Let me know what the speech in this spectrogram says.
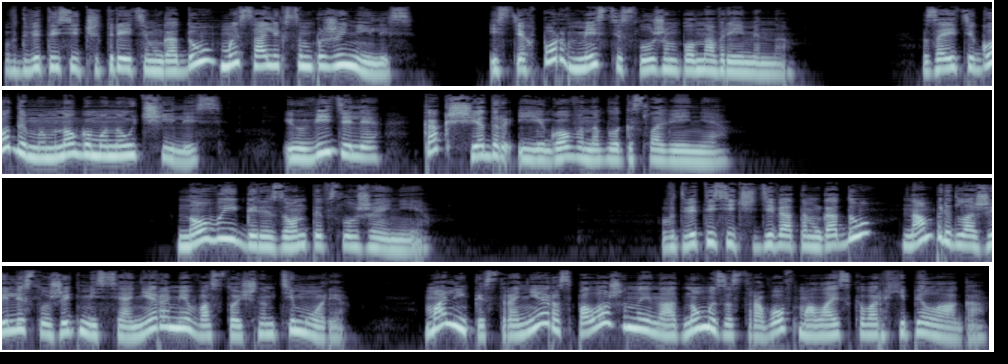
В 2003 году мы с Алексом поженились, и с тех пор вместе служим полновременно. За эти годы мы многому научились и увидели, как щедр Иегова на благословение. Новые горизонты в служении. В 2009 году нам предложили служить миссионерами в Восточном Тиморе, маленькой стране, расположенной на одном из островов Малайского архипелага.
